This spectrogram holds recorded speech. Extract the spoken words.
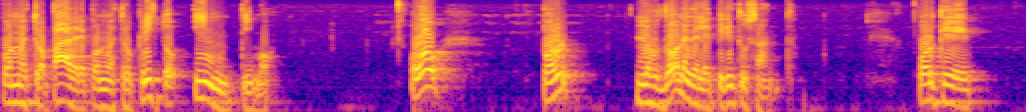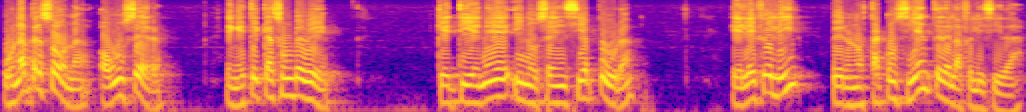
por nuestro Padre, por nuestro Cristo íntimo, o por los dones del Espíritu Santo. Porque una persona o un ser, en este caso un bebé, que tiene inocencia pura, él es feliz, pero no está consciente de la felicidad.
